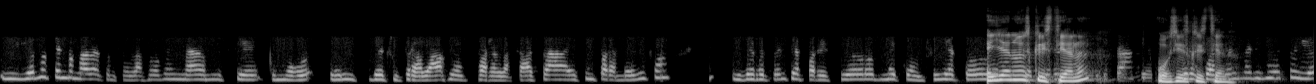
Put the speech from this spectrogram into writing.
y yo no tengo nada contra la joven, nada más que como él de su trabajo para la casa es un paramédico y de repente apareció, me confía todo. ¿Ella no es cristiana? ¿O sí es cristiana? Él me dijo eso, yo,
